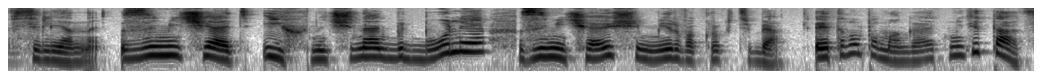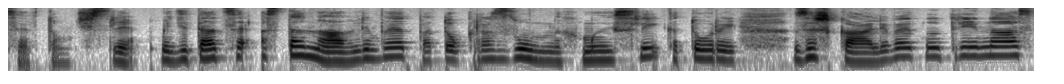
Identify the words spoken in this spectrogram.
Вселенной, замечать их, начинать быть более замечающим мир вокруг тебя. Этому помогает медитация в том числе. Медитация останавливает поток разумных мыслей, который зашкаливает внутри нас,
